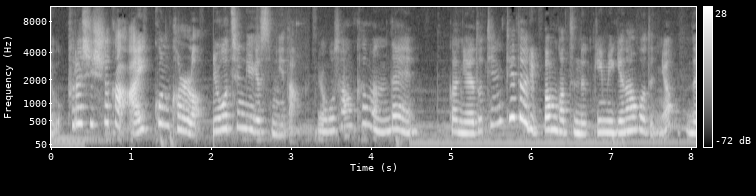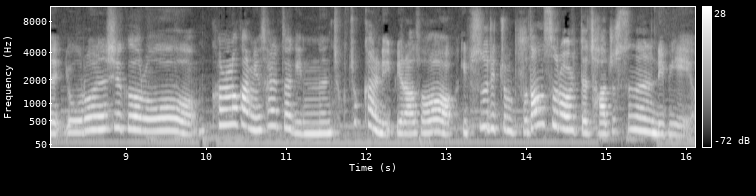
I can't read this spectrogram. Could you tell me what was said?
이거 Fresh Sugar Icon 컬러 이거 챙기겠습니다. 이거 상큼한데 약간 얘도 tinted lip balm 같은 느낌이긴 하거든요. 근데 이런 식으로 컬러감이 살짝 있는 촉촉한 lip이라서 입술이 좀 부담스러울 때 자주 쓰는 lip이에요.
